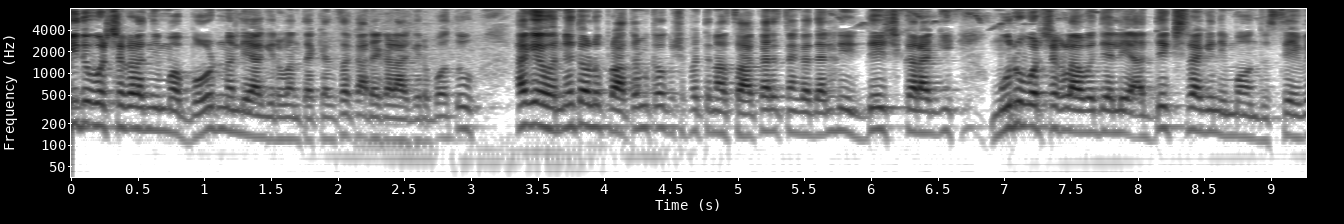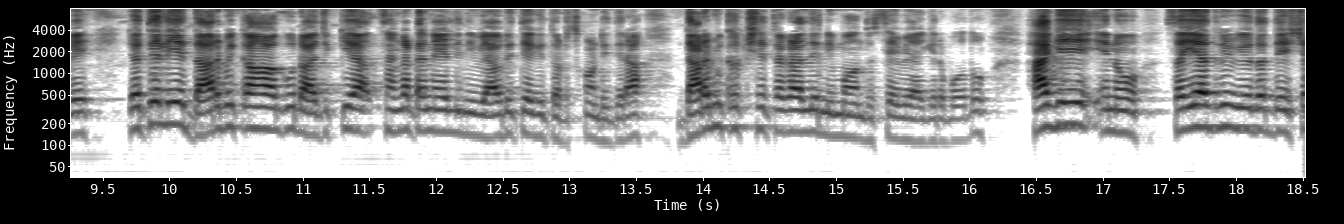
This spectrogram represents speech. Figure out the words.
ಐದು ವರ್ಷಗಳ ನಿಮ್ಮ ಬೋರ್ಡ್ನಲ್ಲಿ ಆಗಿರುವಂಥ ಕೆಲಸ ಕಾರ್ಯಗಳಾಗಿರ್ಬೋದು, ಹಾಗೆ ಹೊನ್ನೆತಾಳು ಪ್ರಾಥಮಿಕ ಕೃಷಿ ಪತ್ತಿನ ಸಹಕಾರಿ ಸಂಘದಲ್ಲಿ ನಿರ್ದೇಶಕರಾಗಿ ಮೂರು ವರ್ಷಗಳ ಅವಧಿಯಲ್ಲಿ ಅಧ್ಯಕ್ಷರಾಗಿ ನಿಮ್ಮ ಒಂದು ಸೇವೆ, ಜೊತೆಯಲ್ಲಿಯೇ ಧಾರ್ಮಿಕ ಹಾಗೂ ರಾಜಕೀಯ ಸಂಘಟನೆಯಲ್ಲಿ ನೀವು ಯಾವ ರೀತಿಯಾಗಿ ತೊಡಸ್ಕೊಂಡಿದ್ದೀರಾ? ಧಾರ್ಮಿಕ ಕ್ಷೇತ್ರಗಳಲ್ಲಿ ನಿಮ್ಮ ಒಂದು ಸೇವೆಯಾಗಿರ್ಬೋದು, ಹಾಗೆಯೇ ಏನು ಸಹ್ಯಾದ್ರಿ ವಿವಿಧ ದೇಶ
